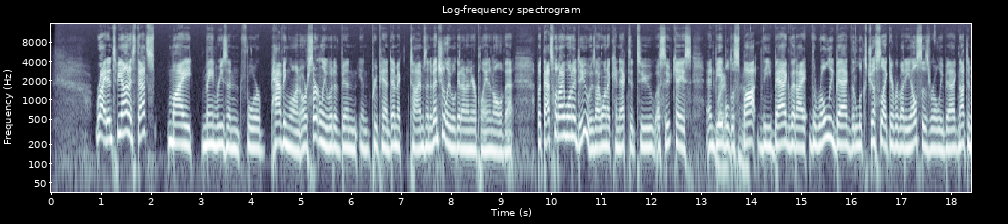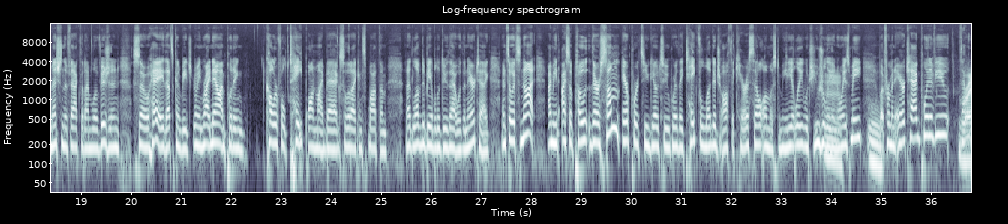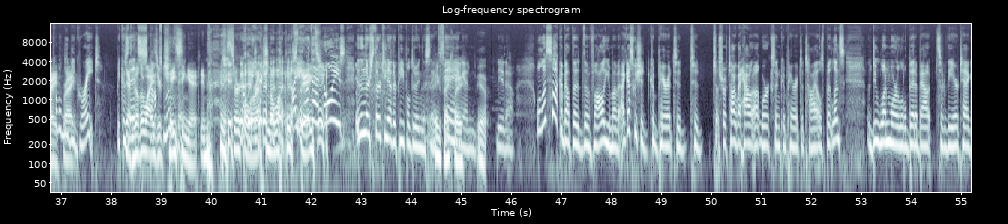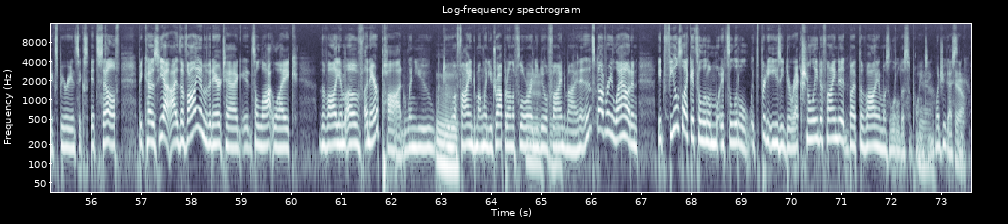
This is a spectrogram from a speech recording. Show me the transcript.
Right. And to be honest, that's my main reason for having one, or certainly would have been in pre-pandemic times, and eventually we'll get on an airplane and all of that. But that's what I want to do is I want to connect it to a suitcase and be Right, able to mm-hmm. spot the bag that I, the rolly bag that looks just like everybody else's rolly bag. Not to mention the fact that I'm low vision. So hey, that's going to be. I mean, right now I'm putting colorful tape on my bag so that I can spot them. And I'd love to be able to do that with an AirTag. And so it's not, I mean, I suppose there are some airports you go to where they take the luggage off the carousel almost immediately, which usually annoys me. But from an AirTag point of view, that Mm. Right, would probably be great. Because Yeah, then it 'cause otherwise stops you're chasing it in a circle around the luggage I hear thing. that noise, and then there's 13 other people doing the same Exactly. thing, and Yep. you know. Well, let's talk about the the volume of it. I guess we should compare it to to. Sort of talk about how it works and compare it to tiles, but let's do one more little bit about sort of the AirTag experience ex- itself, because yeah, I, the volume of an AirTag it's a lot like the volume of an AirPod when you do a mm. find my, when you drop it on the floor and you do a mm-hmm. find mine, and it's not very loud, and it feels like it's a little it's a little it's pretty easy directionally to find it, but the volume was a little disappointing. What do you guys Yeah. think?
